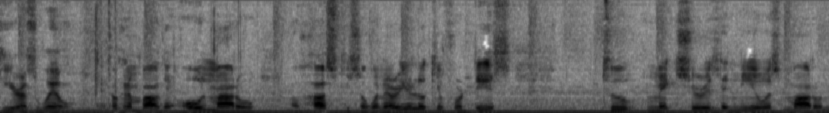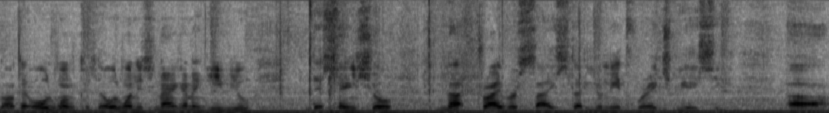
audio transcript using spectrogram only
here as well. Talking about the old model of Husky. So whenever you're looking for this to make sure it's the newest model, not the old one, because the old one is not gonna give you the essential nut driver size that you need for HVAC. Uh,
